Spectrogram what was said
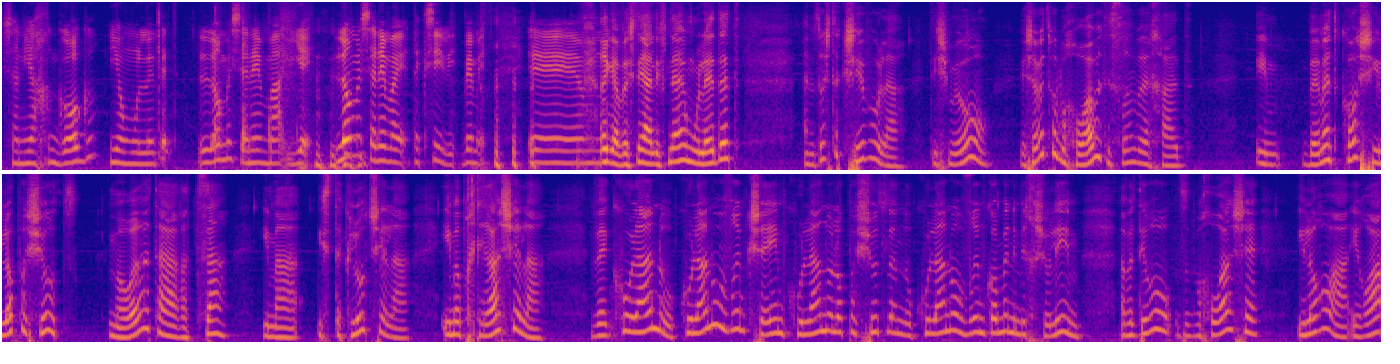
שאני אחגוג יום הולדת, לא משנה מה יהיה. לא משנה מה יהיה. תקשיבי, באמת. אמ, רגע, אבל שנייה, לפני היום הולדת, אני רוצה שתקשיבו לה. תשמעו, יושבת פה בחורה בת 21, עם באמת קושי לא פשוט, מעוררת הערצה, עם ההסתכלות שלה, עם הבחירה שלה. וכולנו, כולנו עוברים קשיים, כולנו לא פשוט לנו, כולנו עוברים כל מיני מכשולים. אבל תראו, זאת בחורה ש... היא לא רואה, היא רואה,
